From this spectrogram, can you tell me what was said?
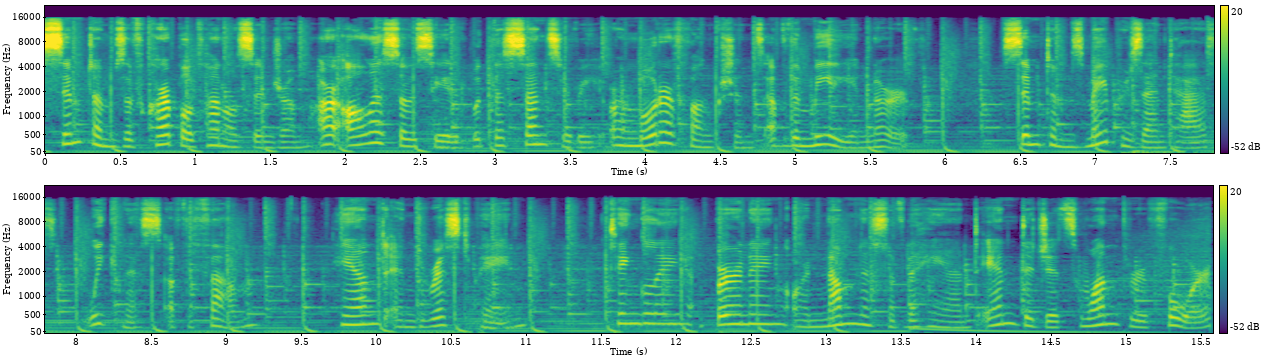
Symptoms of carpal tunnel syndrome are all associated with the sensory or motor functions of the median nerve. Symptoms may present as weakness of the thumb, hand and wrist pain, tingling, burning, or numbness of the hand and digits 1 through 4,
